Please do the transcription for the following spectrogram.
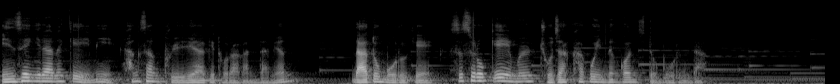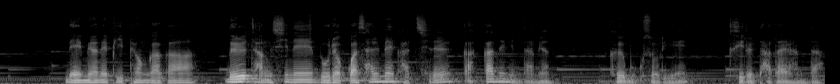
인생이라는 게임이 항상 불리하게 돌아간다면 나도 모르게 스스로 게임을 조작하고 있는 건지도 모른다. 내면의 비평가가 늘 당신의 노력과 삶의 가치를 깎아내린다면 그 목소리에 귀를 닫아야 한다.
